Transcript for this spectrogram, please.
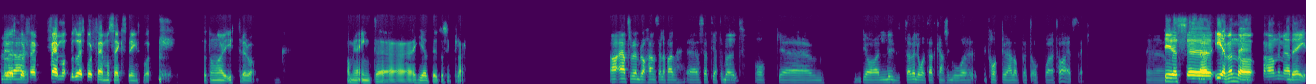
Då är, spår fem, fem, då är spår fem och sex springspår. Så att de har yttre då. Om jag inte är helt ute och cyklar. Ja, jag tror det är en bra chans i alla fall. Eh, sett jättebra mm. ut och eh, jag lutar väl åt att kanske gå kort i det här loppet och bara ta ett streck. Eh, Tires eh, Even då, han är med dig.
